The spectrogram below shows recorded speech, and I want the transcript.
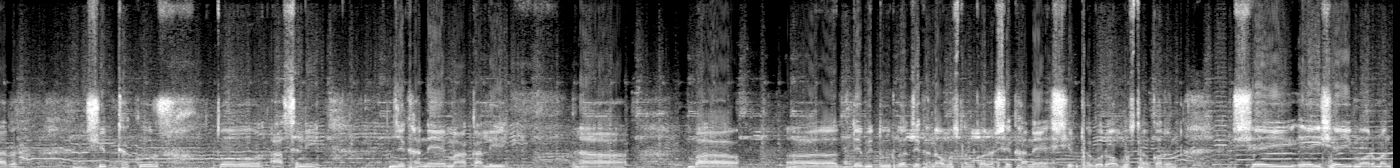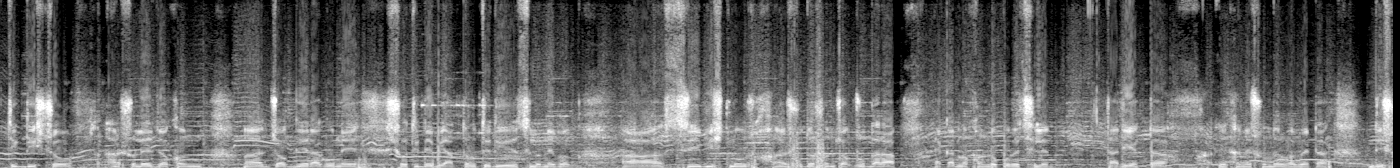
আর শিব ঠাকুর তো আসেনি যেখানে মা কালী বা দেবী দুর্গা যেখানে অবস্থান করেন, সেখানে শিব ঠাকুরও অবস্থান করেন। সেই, এই সেই মর্মান্তিক দৃশ্য আসলে যখন যজ্ঞের আগুনে সতী দেবী আত্মাহুতি দিয়েছিলেন এবং শ্রী বিষ্ণুর সুদর্শন চক্র দ্বারা একান্ন খণ্ড করেছিলেন, তারই একটা, এখানে সুন্দরভাবে একটা দৃশ্য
